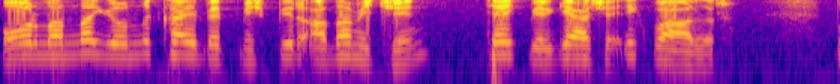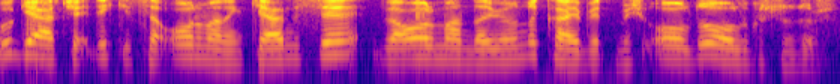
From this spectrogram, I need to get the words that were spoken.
Ormanda yolunu kaybetmiş bir adam için tek bir gerçeklik vardır. Bu gerçeklik ise ormanın kendisi ve ormanda yolunu kaybetmiş olduğu olgusudur.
